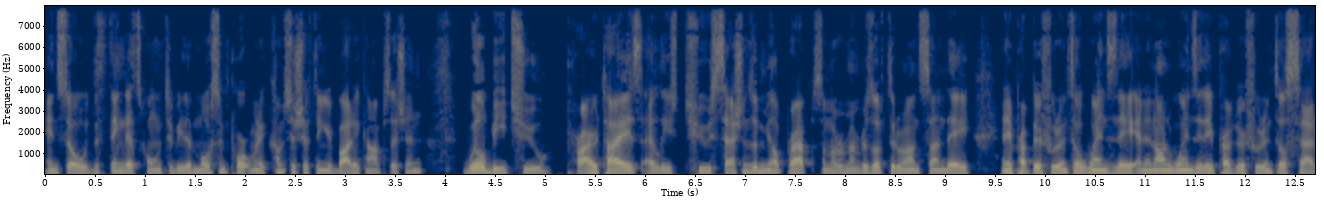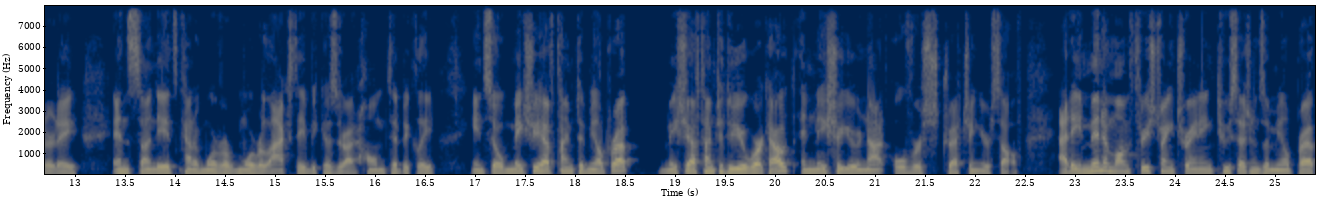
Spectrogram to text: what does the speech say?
And so the thing that's going to be the most important when it comes to shifting your body composition will be to prioritize at least two sessions of meal prep. Some of our members do it on Sunday and they prep their food until Wednesday. And then on Wednesday, they prep their food until Saturday. And Sunday, it's kind of more of a more relaxed day because they're at home typically. And so make sure you have time to meal prep Make sure you have time to do your workout and make sure you're not overstretching yourself. At a minimum, three strength training, two sessions of meal prep.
